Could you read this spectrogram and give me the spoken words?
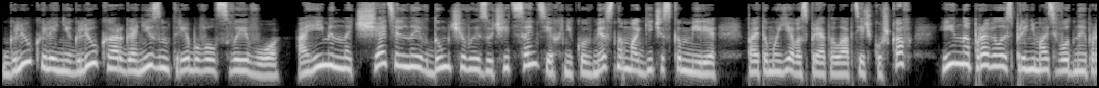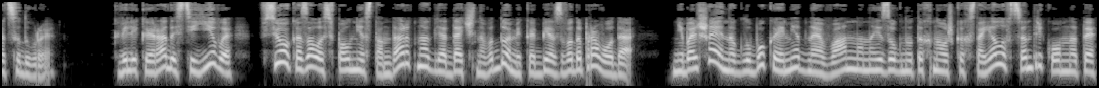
Глюк или не глюк, а организм требовал своего, а именно тщательно и вдумчиво изучить сантехнику в местном магическом мире, поэтому Ева спрятала аптечку в шкаф и направилась принимать водные процедуры. К великой радости Евы все оказалось вполне стандартно для дачного домика без водопровода — Небольшая, но глубокая медная ванна на изогнутых ножках стояла в центре комнаты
